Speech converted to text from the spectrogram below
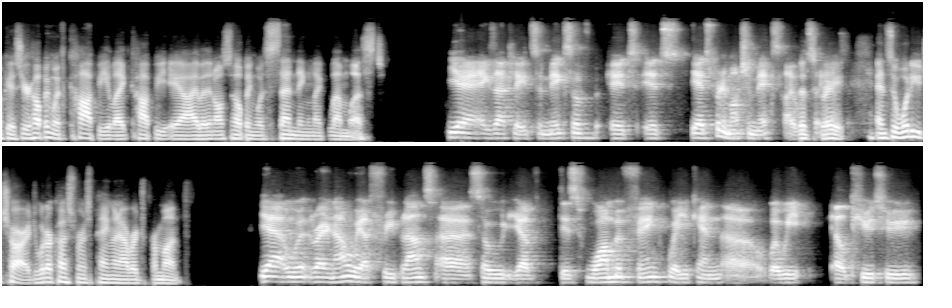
Okay, so you're helping with copy, like copy AI, but then also helping with sending, like Lemlist. Yeah, exactly. It's a mix of it's it's yeah, it's pretty much a mix. I would That's say. great. And so, what do you charge? What are customers paying on average per month? Yeah, right now we have free plans. Uh, so you have this warm up thing where you can uh, where we help you to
